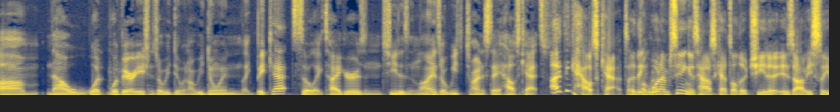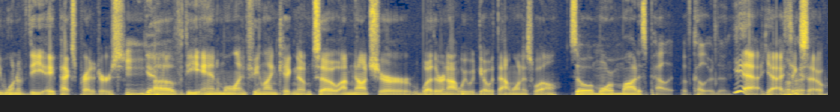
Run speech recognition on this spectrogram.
Um, now what what variations are we doing? Are we doing like big cats, so like tigers and cheetahs and lions? Or are we trying to stay house cats? I think house cats. I think Okay. what I'm seeing is house cats, although cheetah is obviously one of the apex predators Yeah. of the animal and feline kingdom. So I'm not sure whether or not we would go with that one as well. So a more modest palette of color then. Yeah, yeah, I think Okay. so.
